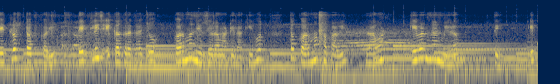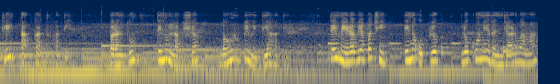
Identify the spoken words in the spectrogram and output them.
તેટલો જ તપ કરી તેટલી જ એકાગ્રતા જો કર્મ નિર્જરા માટે રાખી હોત, તો કર્મ ખપાવી રાવણ કેવળ જ્ઞાન મેળવતે એટલી તાકાત હતી. પરંતુ તેનું લક્ષ્ય બહુરૂપી વિદ્યા હતી. તે મેળવ્યા પછી તેનો ઉપયોગ લોકોને રંજાડવામાં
